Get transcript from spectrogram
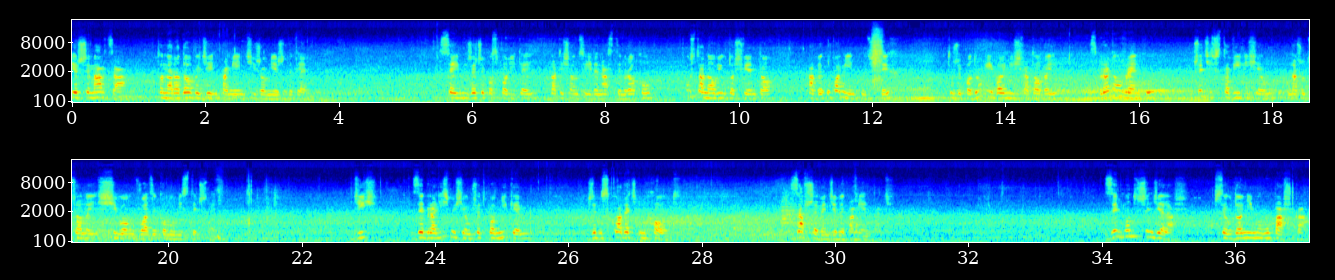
1 marca to Narodowy Dzień Pamięci Żołnierzy Wyklętych. Sejm Rzeczypospolitej w 2011 roku ustanowił to święto, aby upamiętnić tych, którzy po II wojnie światowej z bronią w ręku przeciwstawili się narzuconej siłą władzy komunistycznej. Dziś zebraliśmy się przed pomnikiem, żeby składać im hołd. Zawsze będziemy pamiętać. Zygmunt Szyndzielaś, pseudonim Łupaszka,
